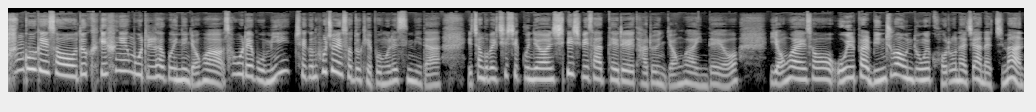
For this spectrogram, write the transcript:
한국에서도 크게 흥행몰이를 하고 있는 영화 서울의 봄이 최근 호주에서도 개봉을 했습니다. 이 1979년 12.12 사태를 다룬 영화인데요. 이 영화에서 5.18 민주화 운동을 거론하지 않았지만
